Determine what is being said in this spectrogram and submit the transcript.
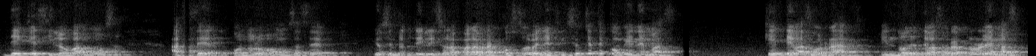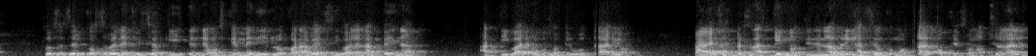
de que si lo vamos a hacer o no lo vamos a hacer. Yo siempre utilizo la palabra costo-beneficio. ¿Qué te conviene más? ¿Qué te vas a ahorrar? ¿En dónde te vas a ahorrar problemas? Entonces, el costo-beneficio aquí tendremos que medirlo para ver si vale la pena activar el buzón tributario para esas personas que no tienen la obligación como tal o que son opcionales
